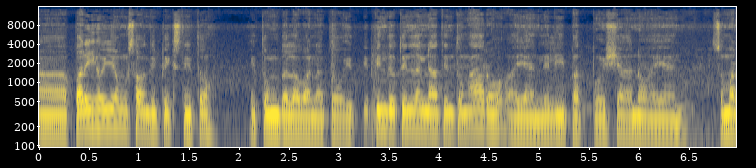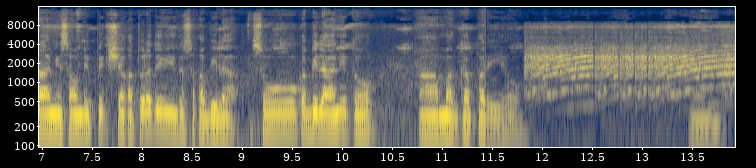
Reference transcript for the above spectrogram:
Ah, pareho yung sound effects nito. Itong dalawa na to. Ipindutin lang natin tong arrow. Ayan, lilipat po siya, ano? Ayan. So maraming sound effects siya katulad din dito sa kabila. So kabilaan ito ah, magkapareho. Ayan.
